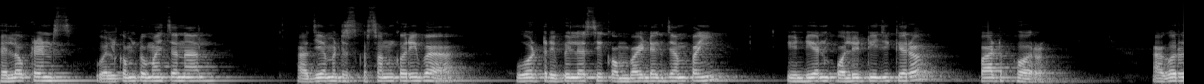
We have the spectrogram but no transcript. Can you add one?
Hello friends welcome to my channel ଆଜି ଆମେ ଡିସ୍କସନ୍ କରିବା ଓ triple S C combined exam ପାଇଁ ଇଣ୍ଡିଆନ୍ ପଲିଟି ଜିକେର ପାର୍ଟ ଫୋର୍ ଆଗରୁ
